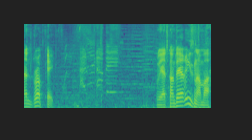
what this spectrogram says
Ah, Dropkick. Und jetzt kommt der Riesenhammer.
